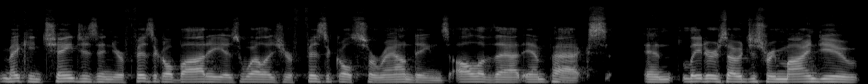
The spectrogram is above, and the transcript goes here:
making changes in your physical body as well as your physical surroundings. All of that impacts. And leaders, I would just remind you,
